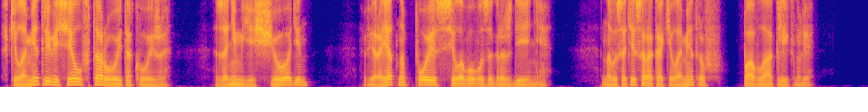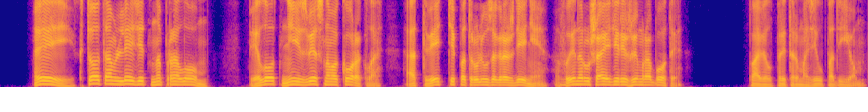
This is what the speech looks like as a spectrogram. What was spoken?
В километре висел второй такой же. За ним еще один — вероятно, пояс силового заграждения. На высоте 40 километров Павла окликнули. «Эй, кто там лезет на пролом? Пилот неизвестного корокла. Ответьте патрулю заграждения. Вы нарушаете режим работы». Павел притормозил подъем.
